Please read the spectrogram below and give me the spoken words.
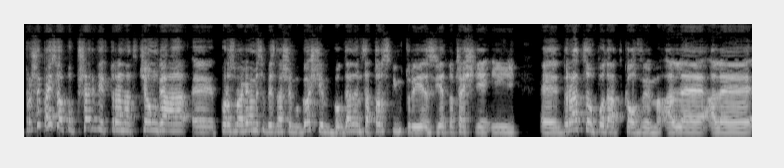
Proszę Państwa, po przerwie, która nadciąga, porozmawiamy sobie z naszym gościem Bogdanem Zatorskim, który jest jednocześnie i doradcą podatkowym, ale, ale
